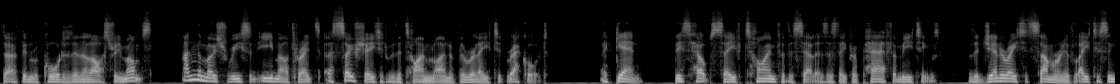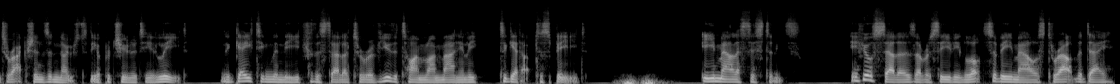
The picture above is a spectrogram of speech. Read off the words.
that have been recorded in the last three months and the most recent email threads associated with the timeline of the related record. Again, this helps save time for the sellers as they prepare for meetings with a generated summary of latest interactions and notes to the opportunity and lead, negating the need for the seller to review the timeline manually to get up to speed. Email assistance. If your sellers are receiving lots of emails throughout the day,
